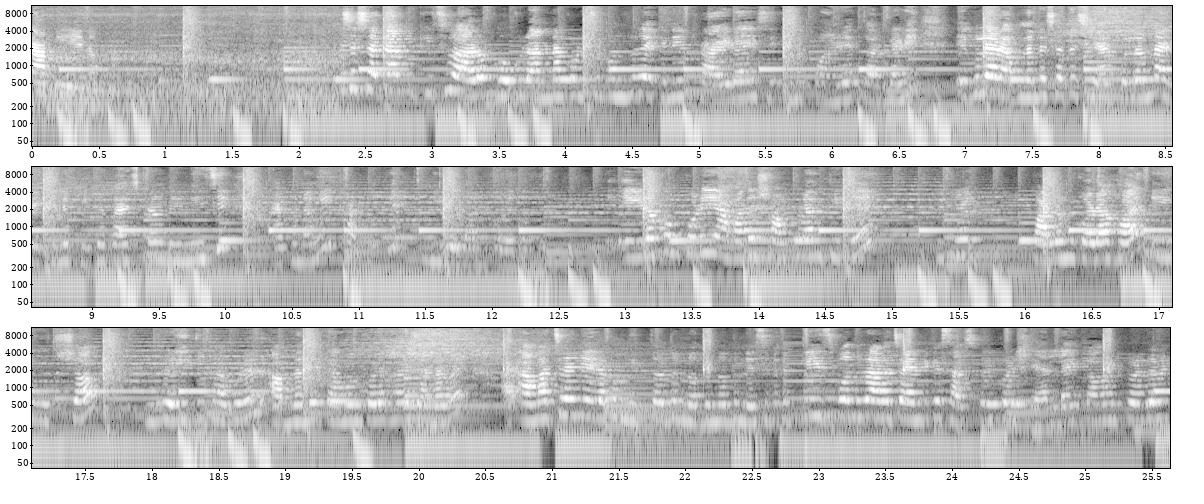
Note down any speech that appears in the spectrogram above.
নামিয়ে নেব। এর সাথে আমি কিছু আরও ভোগ রান্না করেছি বন্ধুরা। এখানে ফ্রাইড রাইস, এখানে পনিরের তরকারি। এগুলো আর আপনাদের সাথে শেয়ার করলাম না, আর এখানে পিঠে পায়েসটাও নিয়ে নিয়েছি। এখন আমি ঠাকুরকে এইরকম করেই আমাদের সংক্রান্তিতে পিঠে পালন করা হয়, এই উৎসব। ঋতু ঠাকুরের, আপনাদের কেমন করে হয় জানাবেন। আর আমার চ্যানেলে এরকম নিত্য নতুন নতুন রেসিপিতে প্লিজ বন্ধুরা আমার চ্যানেলটিকে সাবস্ক্রাইব করে শেয়ার লাইক কমেন্ট করে দেবেন।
